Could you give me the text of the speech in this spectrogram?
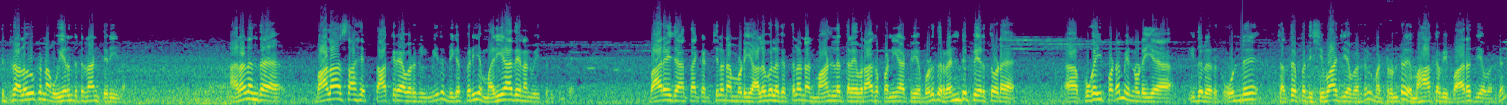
திட்டுற அளவுக்கு நான் உயர்ந்துட்டேனான்னு தெரியல. அதனால் இந்த பாலா சாஹேப் தாக்கரே அவர்கள் மீது மிகப்பெரிய மரியாதை நான் வைத்திருக்கின்றேன். பாரதிய ஜனதா கட்சியில் நம்முடைய அலுவலகத்தில் நான் மாநில தலைவராக பணியாற்றிய பொழுது ரெண்டு பேர்த்தோட புகைப்படம் என்னுடைய இதில் இருக்கு. ஒன்று சத்ரபதி சிவாஜி அவர்கள் மற்றொன்று மகாகவி பாரதி அவர்கள்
